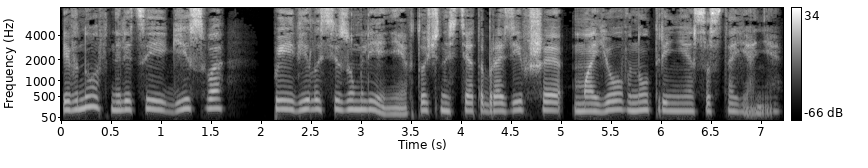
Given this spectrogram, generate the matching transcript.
И вновь на лице Игисва — появилось изумление, в точности отобразившее мое внутреннее состояние.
